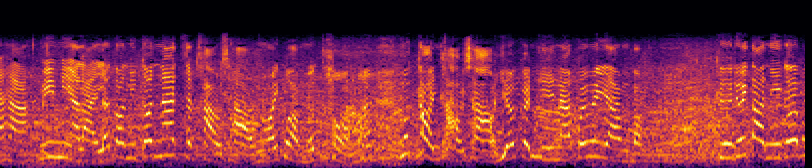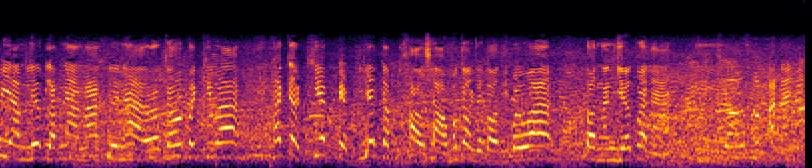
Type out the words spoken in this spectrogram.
นะไรนะคะ ไม่มีอะไรแล้วตอนนี้ก็น่าจะข่าวเช้าน้อยกว่าเมื่อก่อนมากเมื่อก่อนข่าวเช้าเยอะกว่านี้นะเป้ยพยายามแบบคือด้วยตอนนี้ก็พยายามเลือกรับงานมากขึ้นค่ะแล้วก็ไปคิดว่าถ้าเกิดเทียบเปรียบเทียบกับข่าวเช้าเมื่อก่อนกับตอนนี้เป้ยว่าตอนนั้นเยอะกว่านะอืมเราช่วงก่อนหน้านี้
